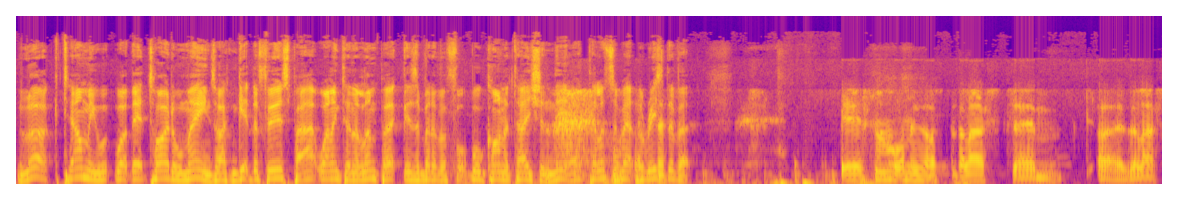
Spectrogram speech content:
Look, tell me what that title means. I can get the first part, Wellington Olympic. There's a bit of a football connotation there. Tell us about the rest of it. Yeah, so I mean, I spent the last um, uh, the last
